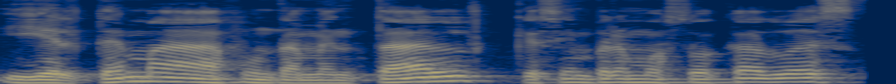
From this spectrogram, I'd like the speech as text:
Y el tema fundamental que siempre hemos tocado es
